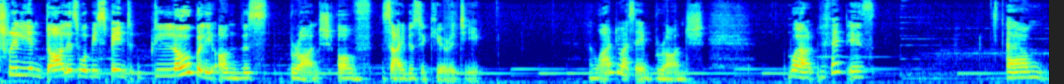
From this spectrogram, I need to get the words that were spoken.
trillion will be spent globally on this branch of cybersecurity. And why do I say branch? Well, the fact is, um,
